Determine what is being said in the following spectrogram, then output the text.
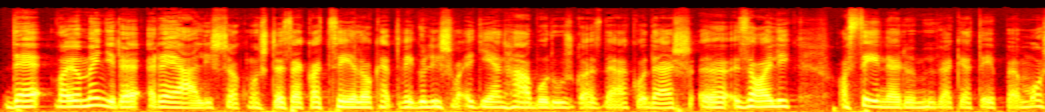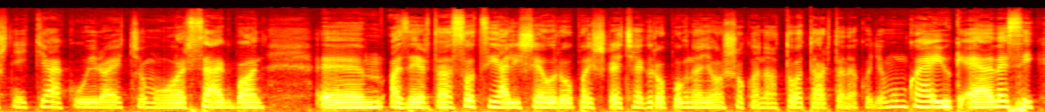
De vajon mennyire reálisak most ezek a célok? Hát végül is egy ilyen háborús gazdálkodás zajlik. A szénerőműveket éppen most nyitják újra egy csomó országban. Azért a szociális Európa is recseg ropog, nagyon sokan attól tartanak, hogy a munkahelyük elveszik.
